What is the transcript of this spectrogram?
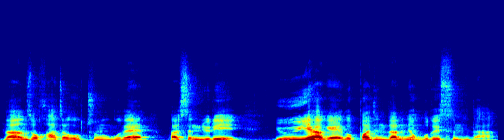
난소 과자극 증후군의 발생률이 유의하게 높아진다는 연구도 있습니다.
